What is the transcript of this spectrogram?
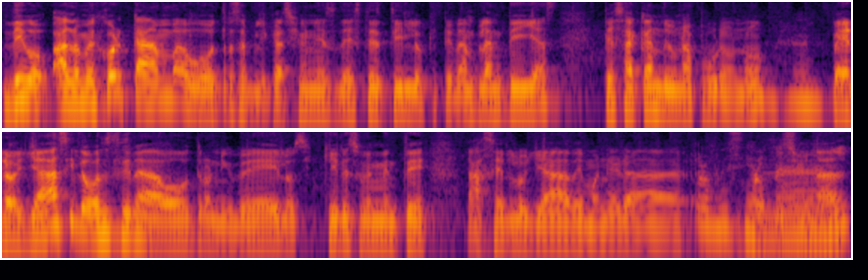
digo, a lo mejor Canva u otras aplicaciones de este estilo que te dan plantillas, te sacan de un apuro, ¿no? Pero ya si lo vas a hacer a otro nivel o si quieres obviamente hacerlo ya de manera Profesional. profesional,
